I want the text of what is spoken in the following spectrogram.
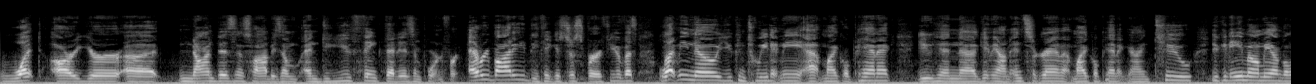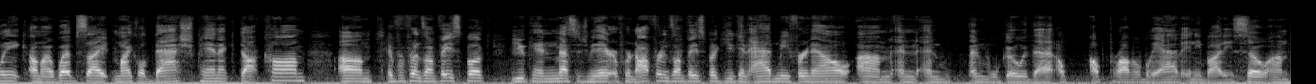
what are your uh, non-business hobbies and, and, do you think that is important for everybody? Do you think it's just for a few of us? Let me know. You can tweet at me at michael panic. You can uh, get me on instagram at michael panic 92 you can email me on the link on my website michael-panic.com um, if we're friends on facebook you can message me there. If we're not friends on facebook you can add me for now um, and and and we'll go with that. I'll, I'll probably add anybody. So um,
